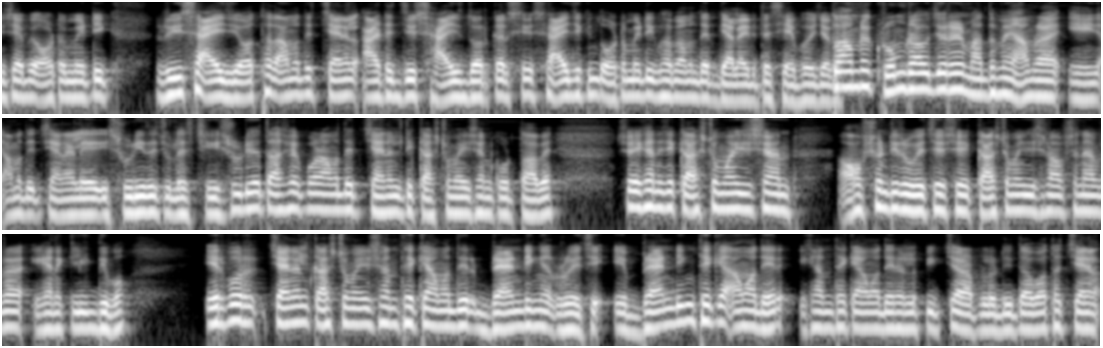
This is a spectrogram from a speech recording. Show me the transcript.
হিসাবে অটোমেটিক রিসাইজে অর্থাৎ আমাদের চ্যানেল আর্টের যে সাইজ দরকার সেই সাইজে কিন্তু অটোমেটিকভাবে আমাদের গ্যালারিতে সেভ হয়ে যাবে। তো আমরা ক্রোম ব্রাউজারের মাধ্যমে আমরা এই আমাদের চ্যানেলে স্টুডিওতে চলে এসেছি। স্টুডিওতে আসার পর আমাদের চ্যানেলটি কাস্টমাইজেশন করতে হবে। সো এখানে যে কাস্টমাইজেশন অপশনটি রয়েছে, সেই কাস্টমাইজেশন অপশানে আমরা এখানে ক্লিক দেবো। এরপর চ্যানেল কাস্টমাইজেশন থেকে আমাদের ব্র্যান্ডিং রয়েছে। এই ব্র্যান্ডিং থেকে আমাদের, এখান থেকে আমাদের হলো পিকচার আপলোড দিতে হবে অর্থাৎ চ্যানেল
